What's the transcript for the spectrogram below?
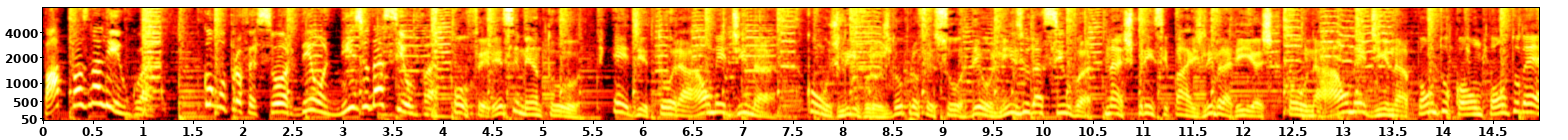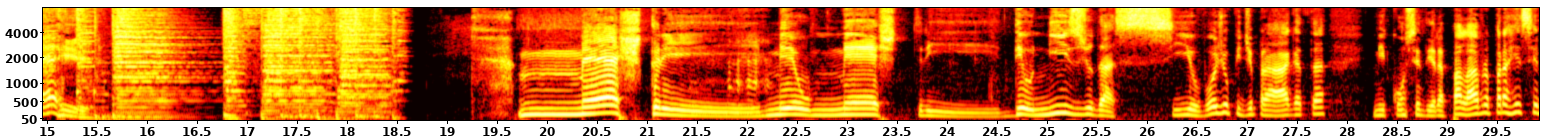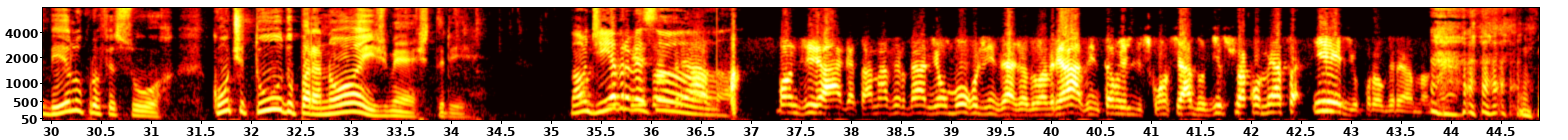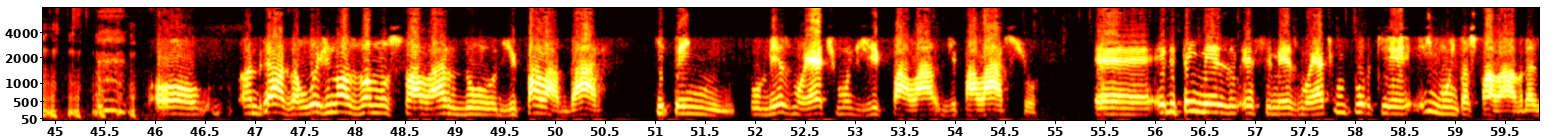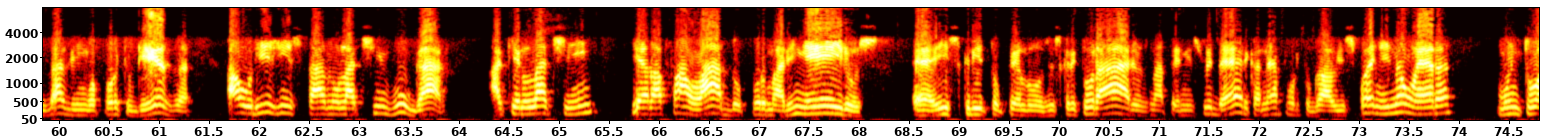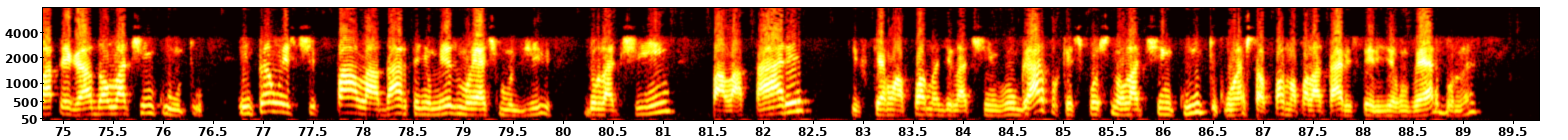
Papas na Língua, com o professor Dionísio da Silva. Oferecimento: Editora Almedina. Com os livros do professor Dionísio da Silva, nas principais livrarias ou na almedina.com.br. Mestre, meu mestre, Dionísio da Silva. Hoje eu pedi para a Agatha me conceder a palavra para recebê-lo, professor. Conte tudo para nós, mestre. Bom dia, professor. Bom dia, Agatha. Na verdade, eu morro de inveja do Andreasa, então ele desconfiado disso, já começa ele o programa. Né? oh, Andreasa, hoje nós vamos falar do, de paladar, que tem o mesmo étimo de, palá, de palácio. É, ele tem mesmo esse mesmo étimo porque, em muitas palavras da língua portuguesa, a origem está no latim vulgar, aquele latim que era falado por marinheiros, é, escrito pelos escriturários na Península Ibérica, né, Portugal e Espanha, e não era muito apegado ao latim culto. Então, este paladar tem o mesmo étimo de, do latim, palatare, que, é uma forma de latim vulgar, porque se fosse no latim culto, com esta forma palatare seria um verbo, né?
